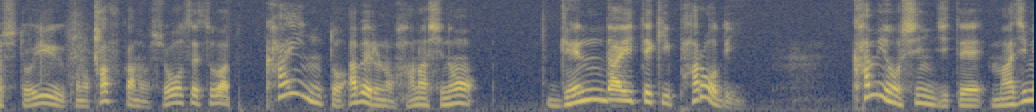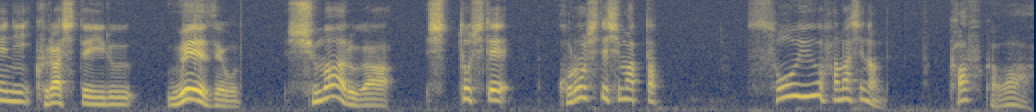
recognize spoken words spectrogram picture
殺しというこのカフカの小説はカインとアベルの話の現代的パロディ神を信じて真面目に暮らしているウェーゼをシュマールが嫉妬して殺してしまったそういう話なんです。カフカは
